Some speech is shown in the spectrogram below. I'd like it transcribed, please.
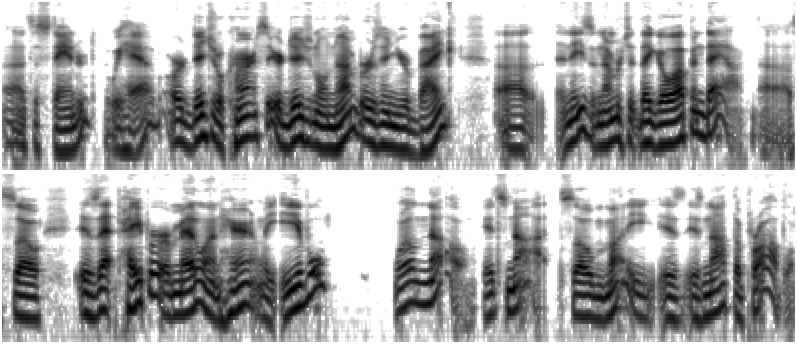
Uh, it's a standard we have, or digital currency or digital numbers in your bank. Uh, and these are numbers that they go up and down. Uh, so, is that paper or metal inherently evil? Well, no, it's not. So, money is is not the problem.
